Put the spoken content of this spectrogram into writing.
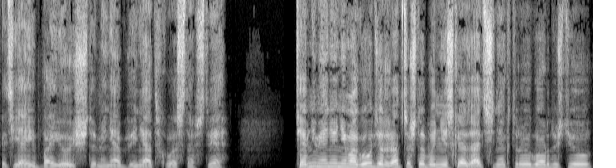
Хоть я и боюсь, что меня обвинят в хвостовстве, тем не менее, не могу удержаться, чтобы не сказать с некоторой гордостью,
